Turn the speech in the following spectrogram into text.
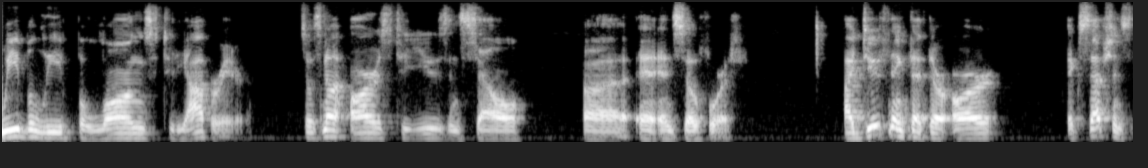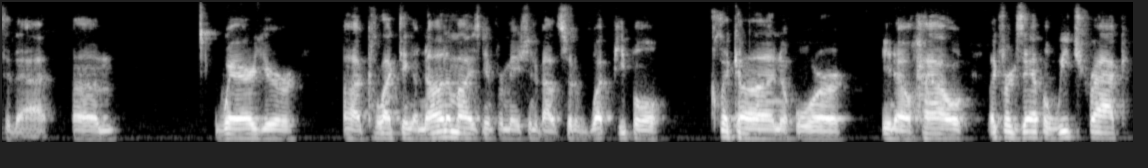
we believe belongs to the operator. So it's not ours to use and sell uh, and, and so forth. I do think that there are exceptions to that um, where you're uh, collecting anonymized information about sort of what people click on or you know how like for example we track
